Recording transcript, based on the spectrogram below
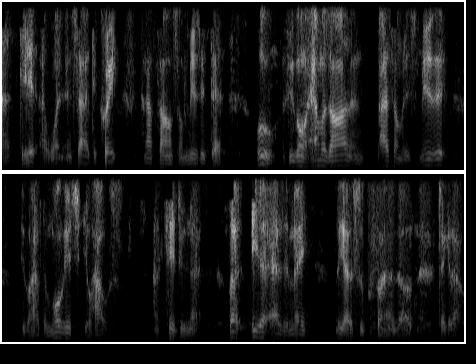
I did. I went inside the crate and I found some music that, ooh, if you go on Amazon and buy some of this music, you're going to have to mortgage your house. I kid you not. But be that as it may, we got a super fine dog, man. Check it out.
